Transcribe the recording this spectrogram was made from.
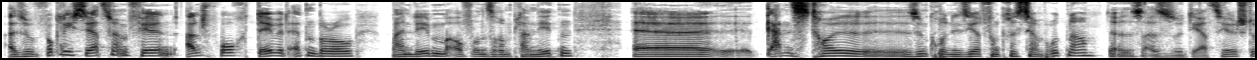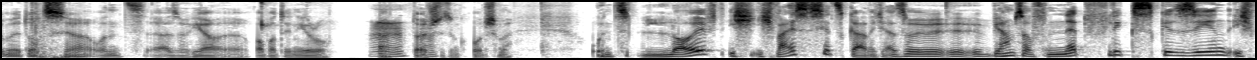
also wirklich sehr zu empfehlen. Anspruch David Attenborough, mein Leben auf unserem Planeten. Äh, ganz toll äh, synchronisiert von Christian Brückner. Das ist also so die Erzählstimme dort, ja. Und äh, also hier äh, Robert De Niro, ja, deutsche Synchronstimme. Und läuft, ich, ich weiß es jetzt gar nicht. Also wir haben es auf Netflix gesehen. Ich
